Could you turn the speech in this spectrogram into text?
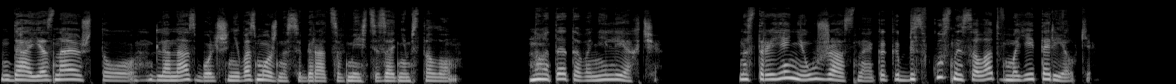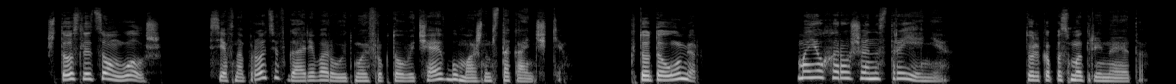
Да, я знаю, что для нас больше невозможно собираться вместе за одним столом. Но от этого не легче. Настроение ужасное, как и безвкусный салат в моей тарелке. «Что с лицом, Волш?» Сев напротив, Гарри ворует мой фруктовый чай в бумажном стаканчике. Кто-то умер? Мое хорошее настроение. Только посмотри на это.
